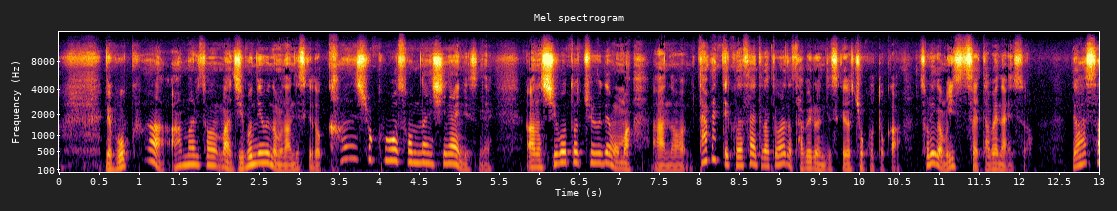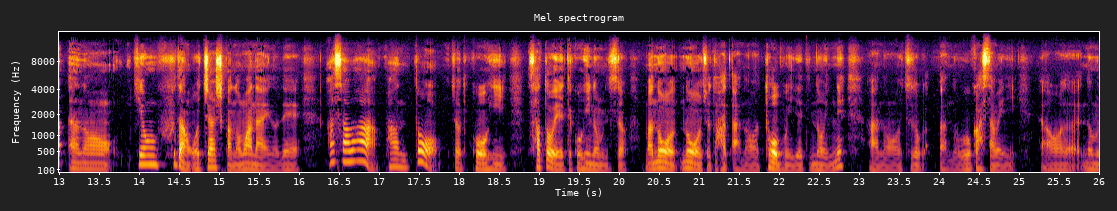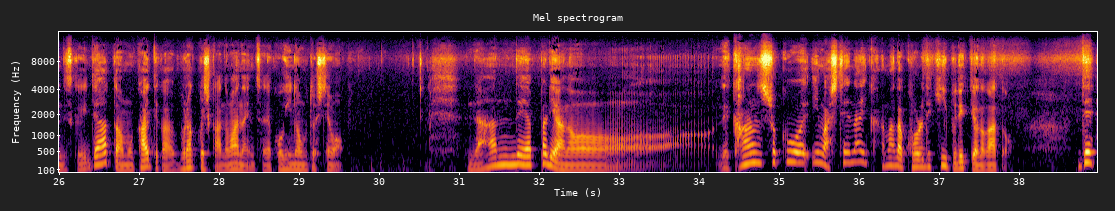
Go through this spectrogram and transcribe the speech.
で、僕はあんまりその、まあ自分で言うのもなんですけど、完食をそんなにしないんですね。あの、仕事中でも、まあ、あの、食べてくださいとかって言われたら食べるんですけど、チョコとか。それ以外も一切食べないですよ。で、朝、あの、基本普段お茶しか飲まないので、朝はパンとちょっとコーヒー、砂糖入れてコーヒー飲むんですよ。まあ、脳、脳をちょっと、あの、糖分入れて脳にね、あの、ちょっと、あの、動かすためにあの飲むんですけど、で、あとはもう帰ってからブラックしか飲まないんですよね、コーヒー飲むとしても。なんで、やっぱりあのー、で、完食を今してないからまだこれでキープできてるのかなと。で、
